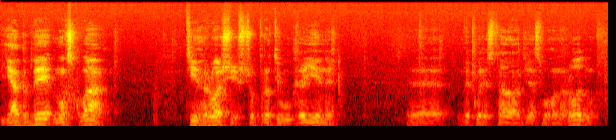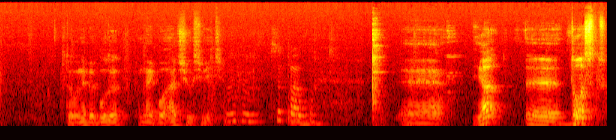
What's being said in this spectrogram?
Якби Москва ті гроші, що проти України е, використала для свого народу, то вони би були найбагатші у світі. Це правда. Е, Я тост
